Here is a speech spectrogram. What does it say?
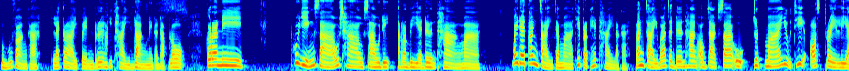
คุณผู้ฟังคะและกลายเป็นเรื่องที่ไทยดังในระดับโลก กรณีผู้หญิงสาวชาวซาอุดิอาระเบียเดินทางมา ไม่ได้ตั้งใจจะมาที่ประเทศไทยล่ะค่ะ ตั้งใจว่าจะเดินทางออกจากซาอุจุดหมายอยู่ที่ออสเตรเลีย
